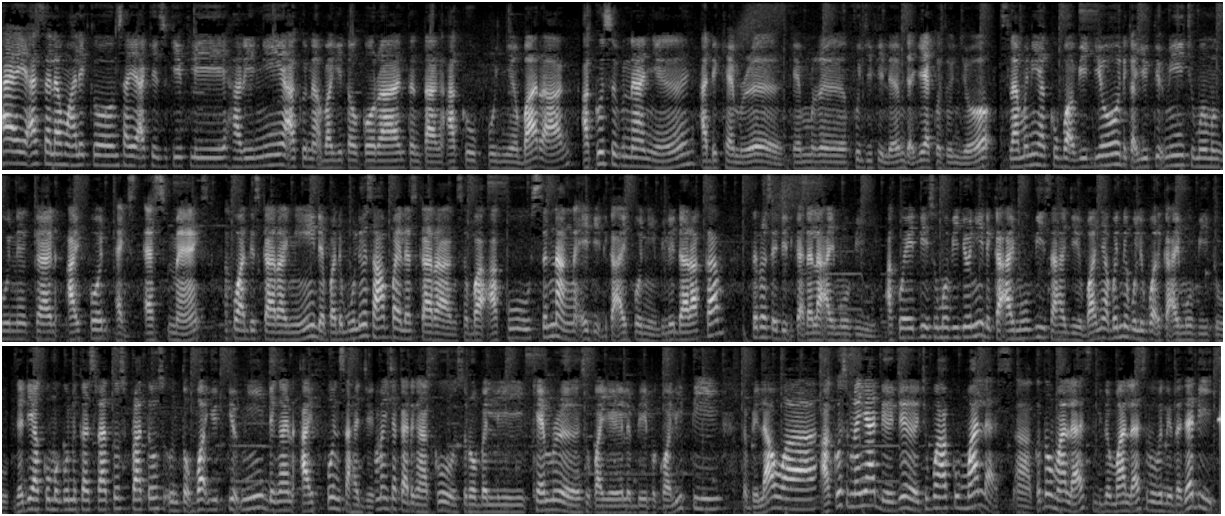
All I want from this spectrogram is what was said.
Hai, Assalamualaikum. Saya Akil Zulkifli. Hari ni aku nak bagi tahu korang tentang aku punya barang. Aku sebenarnya ada kamera. Kamera Fujifilm. Sekejap lagi aku tunjuk. Selama ni aku buat video dekat YouTube ni cuma menggunakan iPhone XS Max. Aku ada sekarang ni daripada mula sampai lah sekarang. Sebab aku senang nak edit dekat iPhone ni. Bila dah rakam, terus edit dekat dalam iMovie. Aku edit semua video ni dekat iMovie sahaja. Banyak benda boleh buat dekat iMovie tu. Jadi aku menggunakan 100% untuk buat YouTube ni dengan iPhone sahaja. Ramai cakap dengan aku suruh beli kamera supaya lebih berkualiti, lebih lawa. Aku sebenarnya ada je, cuma aku malas. Ha, kau tahu malas? Bila malas semua benda tak jadi.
